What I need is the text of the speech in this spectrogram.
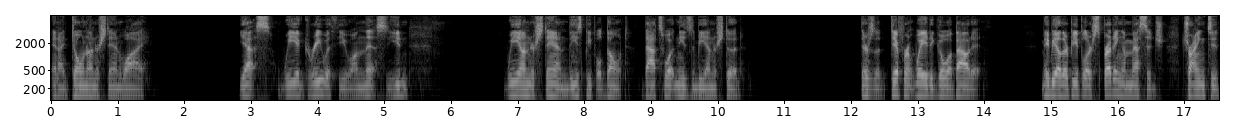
And I don't understand why. Yes, we agree with you on this. You, we understand these people don't. That's what needs to be understood. There's a different way to go about it. Maybe other people are spreading a message trying to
